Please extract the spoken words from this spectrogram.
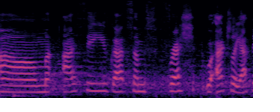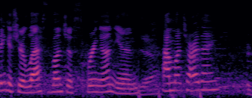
Um, I see you've got some fresh. Well, actually, I think it's your last bunch of spring onions. Yeah. How much are they? $2.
